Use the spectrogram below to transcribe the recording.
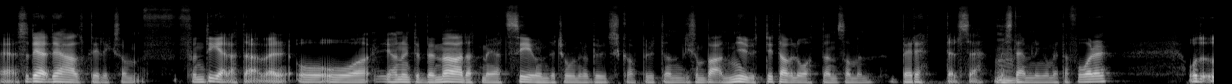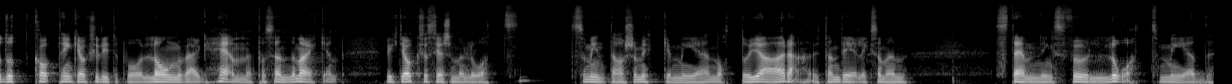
Eh, Så det, det har jag alltid liksom funderat över och, och jag har nog inte bemödat mig att se undertoner och budskap utan liksom bara njutit av låten som en berättelse med stämning och metaforer. Och, då- och då tänker jag också lite på Lång väg hem på Söndermarken. Vilket jag också ser som en låt som inte har så mycket med något att göra. Utan det är liksom en stämningsfull låt med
